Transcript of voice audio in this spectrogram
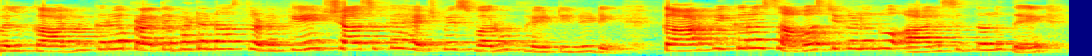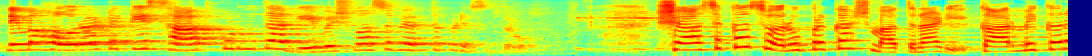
ಮಿಲ್ ಕಾರ್ಮಿಕರ ಪ್ರತಿಭಟನಾ ಸ್ಥಳಕ್ಕೆ ಶಾಸಕ ಎಚ್ ಪಿ ಸ್ವರೂಪ್ ಭೇಟಿ ನೀಡಿ ಕಾರ್ಮಿಕರ ಸಮಸ್ಯೆಗಳನ್ನು ಆಲಿಸಿದ್ದಲ್ಲದೆ ನಿಮ್ಮ ಹೋರಾಟಕ್ಕೆ ಸಾಥ್ ಕೊಡುವುದಾಗಿ ವಿಶ್ವಾಸ ವ್ಯಕ್ತಪಡಿಸಿದರು. ಶಾಸಕ ಸ್ವರೂಪ್ ಪ್ರಕಾಶ್ ಮಾತನಾಡಿ, ಕಾರ್ಮಿಕರ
